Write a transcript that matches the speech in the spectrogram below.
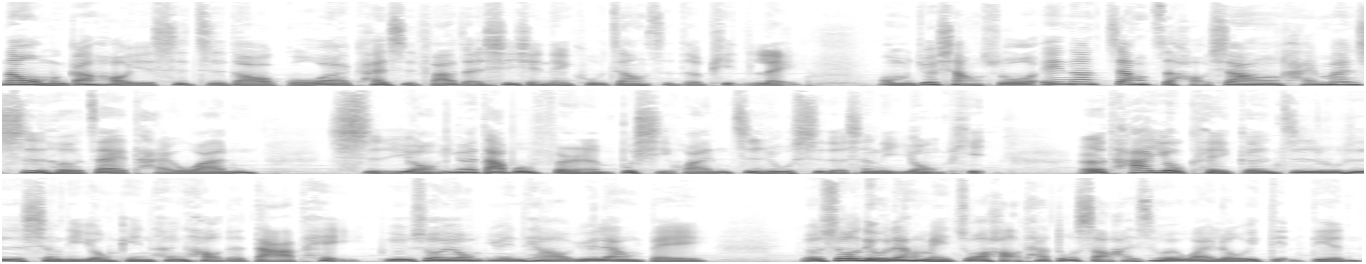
那我们刚好也是知道国外开始发展吸血内裤这样子的品类，我们就想说，哎，那这样子好像还蛮适合在台湾使用，因为大部分人不喜欢置入式的生理用品，而它又可以跟自入式的生理用品很好的搭配，比如说用圆条月亮杯。有时候流量没做好，它多少还是会外露一点点。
